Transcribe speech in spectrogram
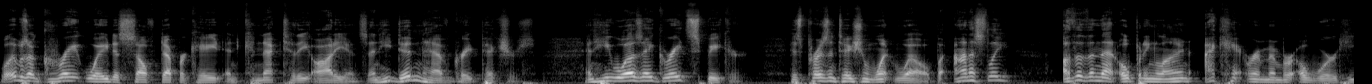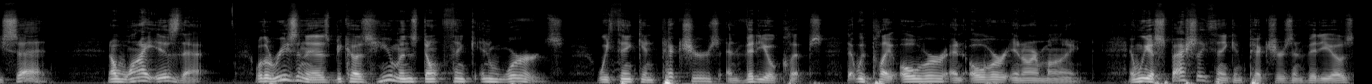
Well, it was a great way to self deprecate and connect to the audience, and he didn't have great pictures and he was a great speaker. His presentation went well, but honestly, other than that opening line, I can't remember a word he said. Now, why is that? Well, the reason is because humans don't think in words. We think in pictures and video clips that we play over and over in our mind. And we especially think in pictures and videos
